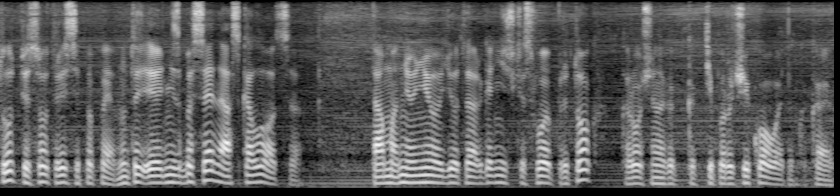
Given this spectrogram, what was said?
тут 530 ppm. Ну, э, не с бассейна, а с колодца. Там у нее идет органический свой приток, короче, она как, как типа ручейковая там какая-то.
